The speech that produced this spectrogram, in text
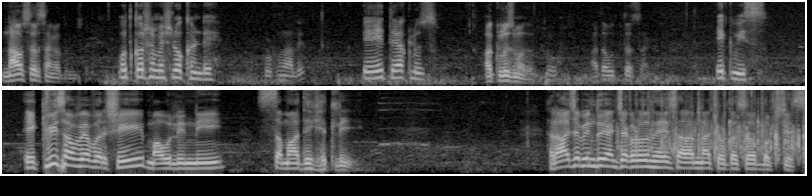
नाव सर सांगा तुमचं. उत्कर्ष रमेश लोखंडे कुठून आले? ए ते अकलूज. अकलूजमधून. आता उत्तर सांगा. एकवीस. एकविसाव्या वर्षी माऊलींनी समाधी घेतली. राजबिंदू यांच्याकडून हे सरांना छोटंसं बक्षीस.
